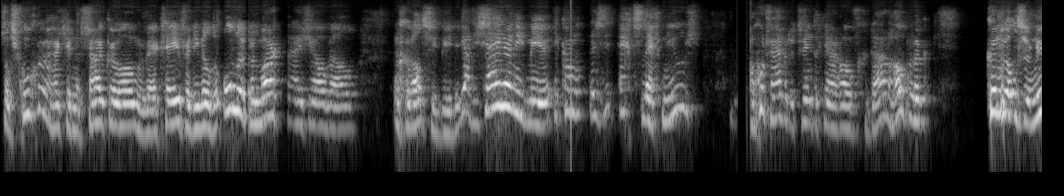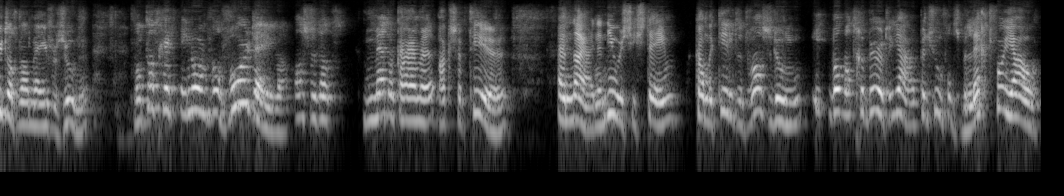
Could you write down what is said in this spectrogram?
Zoals vroeger had je een suikerroom, een werkgever, die wilde onder de marktprijs jou wel een garantie bieden. Ja, die zijn er niet meer. Ik kan, het is echt slecht nieuws. Maar goed, we hebben er twintig jaar over gedaan. Hopelijk kunnen we ons er nu toch wel mee verzoenen. Want dat geeft enorm veel voordelen als we dat met elkaar accepteren. En nou ja, in het nieuwe systeem kan de kind het was doen. Wat, wat gebeurt er? Ja, het pensioenfonds belegt voor jou.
